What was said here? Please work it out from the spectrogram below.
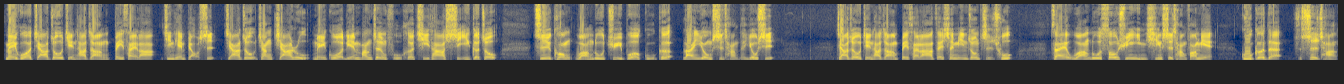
美国加州检察长贝塞拉今天表示，加州将加入美国联邦政府和其他十一个州指控网络巨擘谷歌滥用市场的优势。加州检察长贝塞拉在声明中指出。在网络搜寻引擎市场方面，谷歌的市场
